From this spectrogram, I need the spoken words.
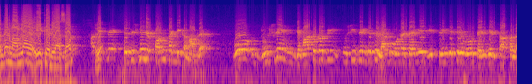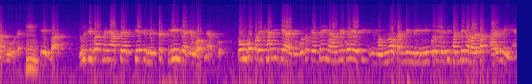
अगर मामला एक है रियासत अब इसमें इसमें जो फॉर्म फंडिंग का मामला है वो दूसरे जमातों का भी उसी तरीके से लागू होना चाहिए जिस तरीके से वो तरीके इंसाफ पर लागू हो रहा है। हम्म। एक बात दूसरी बात मैंने आपसे अर्ज़ किया कि मिस्टर क्लीन कहते वो अपने आप को। तो उनको परेशानी क्या है वो तो कहते हैं कि हमने कोई ऐसी ममनुआ फंडिंग नहीं ली कोई ऐसी फंडिंग हमारे पास आई नहीं है।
